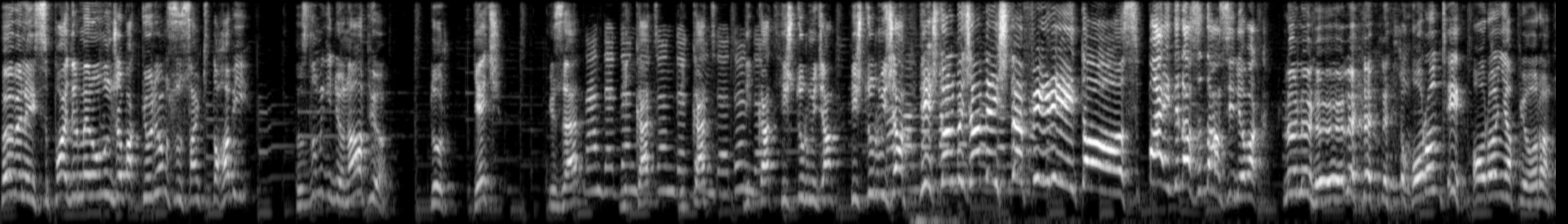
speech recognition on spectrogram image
Böyle Spider-Man olunca bak görüyor musun? Sanki daha bir hızlı mı gidiyor? Ne yapıyor? Dur geç. Güzel. Dön, dön, dön, Dikkat, dön, dön, dikkat, dön, dön, dikkat. Hiç durmayacağım. Hiç durmayacağım. Hiç durmayacağım ve işte finito. Spider nasıl dans ediyor bak. Lö lö lö lö lö. Horon değil. Horon yapıyor horon.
